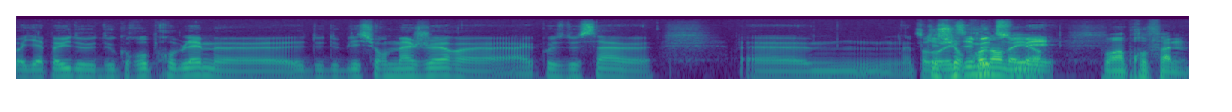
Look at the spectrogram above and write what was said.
il n'y a pas eu de, gros problèmes, euh, de, blessures majeures à cause de ça. Euh, Ce qui est surprenant d'ailleurs pour un profane.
